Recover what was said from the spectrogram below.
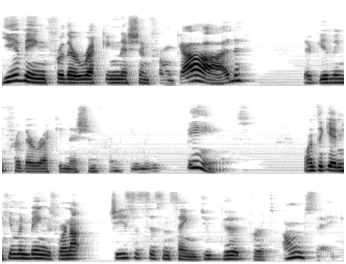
giving for their recognition from God, they're giving for their recognition from human beings. Once again, human beings were not Jesus isn't saying do good for its own sake.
